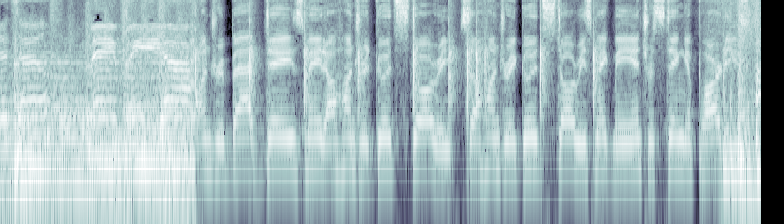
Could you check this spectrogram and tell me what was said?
to tell. Maybe a Hundred bad days made a hundred good stories. A hundred good stories make me interesting at parties.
